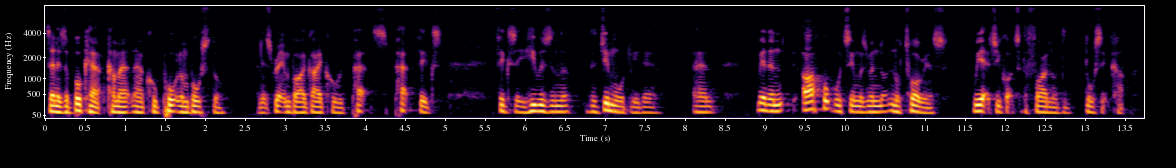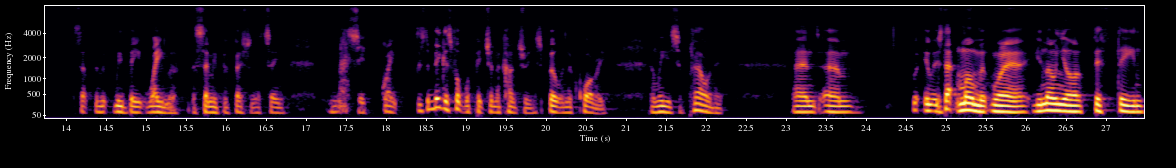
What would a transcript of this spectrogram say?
So there's a book out come out now called Portland Borstal, and it's written by a guy called Pat Pat Figs, Figsy. He was in the, the gym orderly there, and we had an, our football team was notorious. We actually got to the final of the Dorset Cup. So we beat Weymouth, the semi-professional team. Massive, great. It's the biggest football pitch in the country. It's built in the quarry and we used to play on it. And um, it was that moment where, you know, when you're 15,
